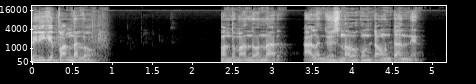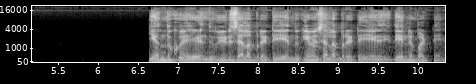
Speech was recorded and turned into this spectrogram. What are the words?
పిరిగి పందలు కొంతమంది ఉన్నారు. వాళ్ళని చూసి నవ్వుకుంటా ఉంటాను నేను. ఎందుకు ఎందుకు వీడు సెలబ్రిటీ? ఎందుకు సెలబ్రిటీ? దేన్ని బట్టి?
